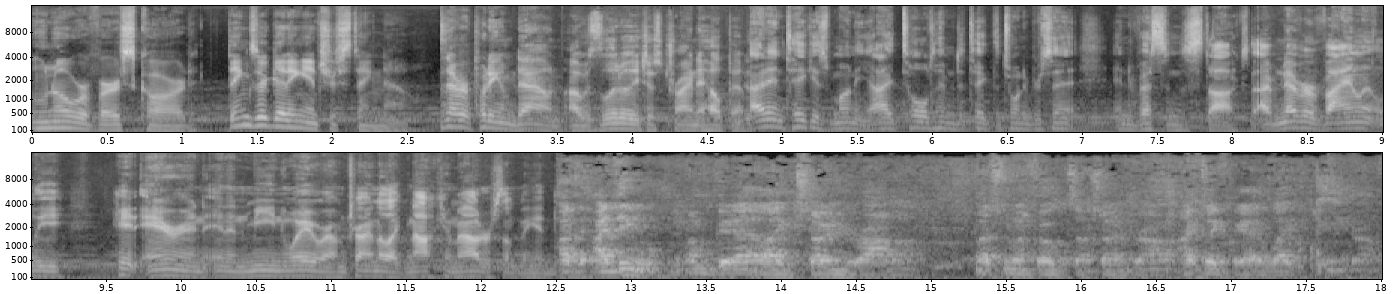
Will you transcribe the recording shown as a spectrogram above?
Uno reverse card. Things are getting interesting now. I was never putting him down. I was literally just trying to help him. I didn't take his money. I told him to take the 20% and invest in the stocks. I've never violently hit Aaron in a mean way where I'm trying to like knock him out or something. I, th- I think I'm good at like starting drama. That's when I focus on starting drama. I think I like doing drama.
